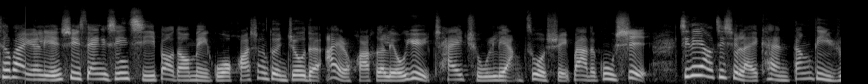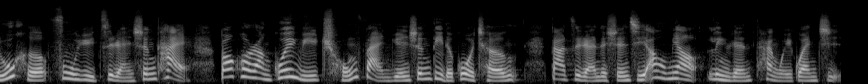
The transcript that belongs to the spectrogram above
特派员连续三个星期报道美国华盛顿州的爱尔华河流域拆除两座水坝的故事。今天要继续来看当地如何富裕自然生态，包括让鲑鱼重返原生地的过程。大自然的神奇奥妙，令人叹为观止。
